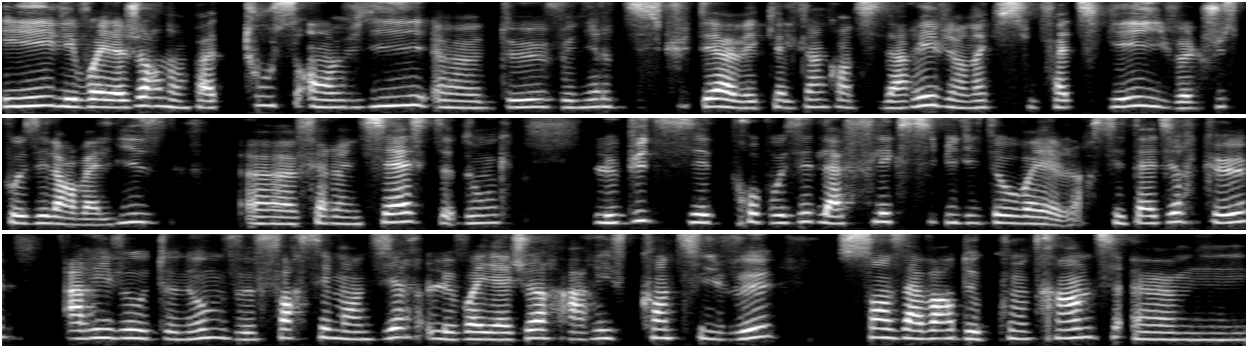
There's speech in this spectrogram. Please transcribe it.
Et les voyageurs n'ont pas tous envie euh, de venir discuter avec quelqu'un quand ils arrivent. Il y en a qui sont fatigués, ils veulent juste poser leur valise, euh, faire une sieste. Donc, le but, c'est de proposer de la flexibilité aux voyageurs. C'est-à-dire que arriver autonome veut forcément dire le voyageur arrive quand il veut, sans avoir de contraintes. Euh,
